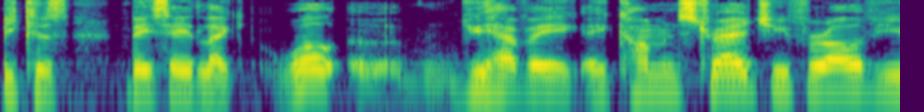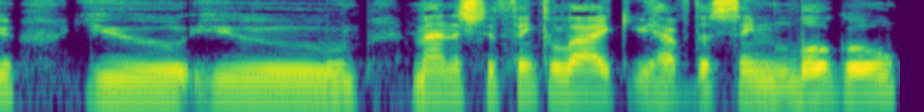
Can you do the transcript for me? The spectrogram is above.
because they say like well uh, you have a, a common strategy for all of you. You you manage to think alike. You have the same logo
